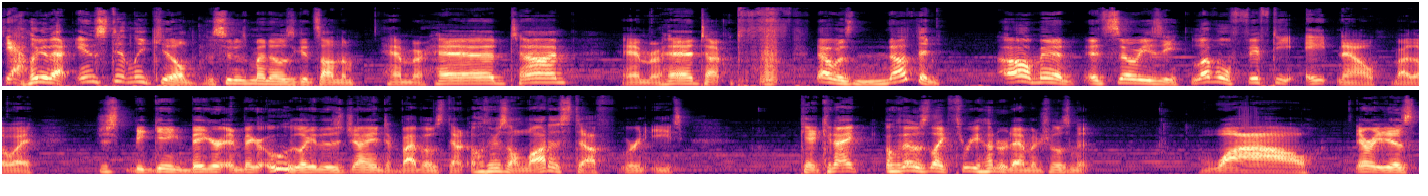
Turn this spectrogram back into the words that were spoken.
Yeah, look at that. Instantly killed as soon as my nose gets on them. Hammerhead time. Hammerhead time. Pfft, that was nothing. Oh man, it's so easy. Level 58 now, by the way. Just be getting bigger and bigger. Ooh, look at this giant Bibos down. Oh, there's a lot of stuff we're gonna eat. Okay, can I? Oh, that was like 300 damage, wasn't it? Wow. There he is.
